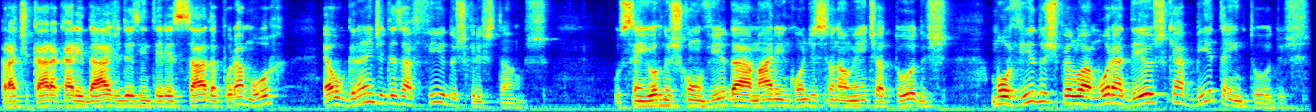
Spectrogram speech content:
Praticar a caridade desinteressada por amor é o grande desafio dos cristãos. O Senhor nos convida a amar incondicionalmente a todos movidos pelo amor a Deus que habita em todos.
